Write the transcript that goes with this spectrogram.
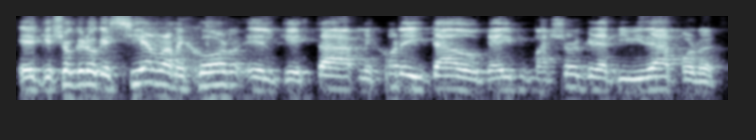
que yo creo que cierra mejor, el que está mejor editado, que hay mayor creatividad por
